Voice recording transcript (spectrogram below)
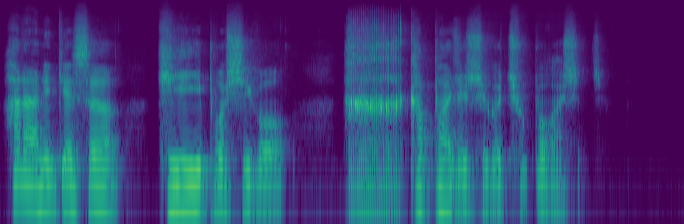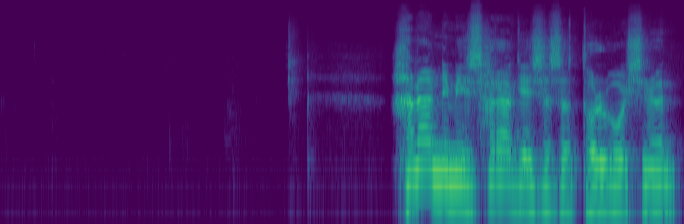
하나님께서 기 보시고 다 갚아주시고 축복하시죠. 하나님이 살아계셔서 돌보시는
